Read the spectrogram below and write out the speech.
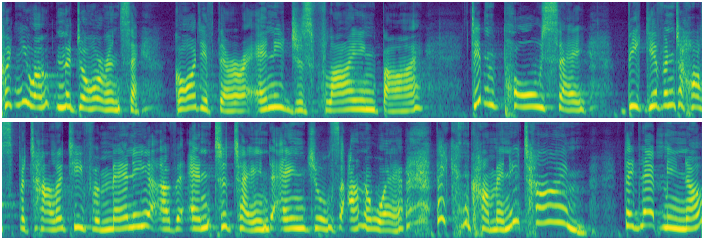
Couldn't you open the door and say, God, if there are any just flying by, didn't Paul say, be given to hospitality for many have entertained angels unaware? They can come anytime. They let me know,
